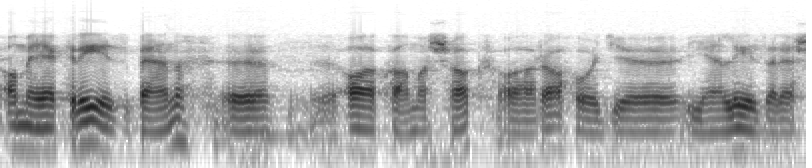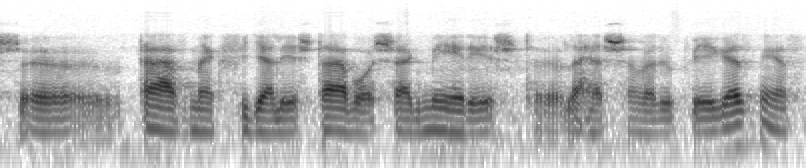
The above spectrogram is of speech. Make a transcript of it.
amelyek részben alkalmasak arra, hogy ilyen lézeres távmegfigyelés, távolságmérést lehessen velük végezni. Ezt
